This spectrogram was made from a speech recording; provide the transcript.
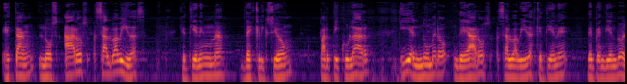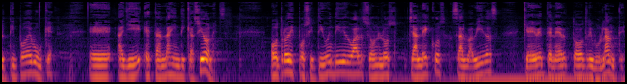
Están los aros salvavidas, que tienen una descripción particular y el número de aros salvavidas que tiene dependiendo del tipo de buque. Eh, allí están las indicaciones. Otro dispositivo individual son los chalecos salvavidas que deben tener todo tribulante.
